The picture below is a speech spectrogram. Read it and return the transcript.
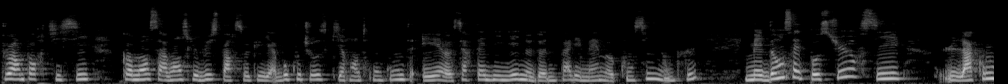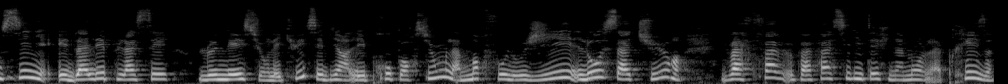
peu importe ici comment s'avance le bus parce qu'il y a beaucoup de choses qui rentrent en compte et euh, certaines lignées ne donnent pas les mêmes consignes non plus. Mais dans cette posture, si la consigne est d'aller placer le nez sur les cuisses, eh bien les proportions, la morphologie, l'ossature va, va faciliter finalement la prise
